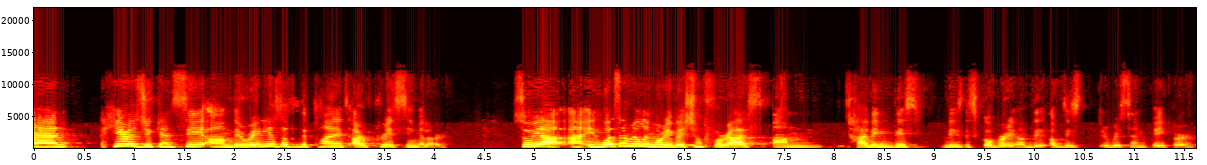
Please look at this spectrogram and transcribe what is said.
And here, as you can see, um, the radius of the planets are pretty similar. So yeah, uh, it was a really motivation for us um, having this, this discovery of, the, of this recent paper.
